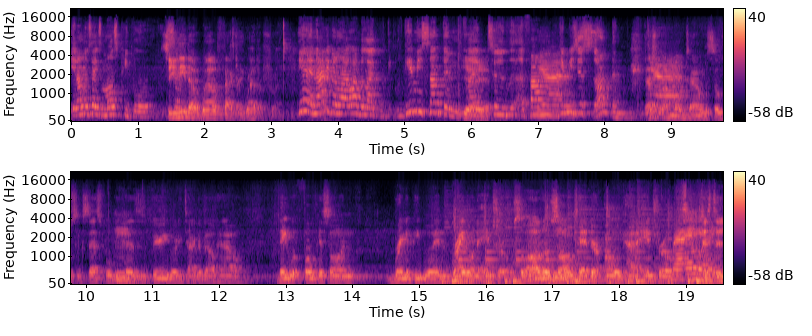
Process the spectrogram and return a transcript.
It only takes most people. So you need that wow factor right up front. Yeah, not even like wow, but like, give me something. Yeah, like yeah. to if I'm, give me just something. That's why Motown was so successful mm-hmm. because Berry Gordy talked about how they would focus on bringing people in right on the intro. So all those songs had their own kind of intro Right. just to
